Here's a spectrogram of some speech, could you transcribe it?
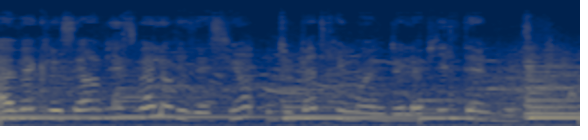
Avec le service valorisation du patrimoine de la ville d'Enbon.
